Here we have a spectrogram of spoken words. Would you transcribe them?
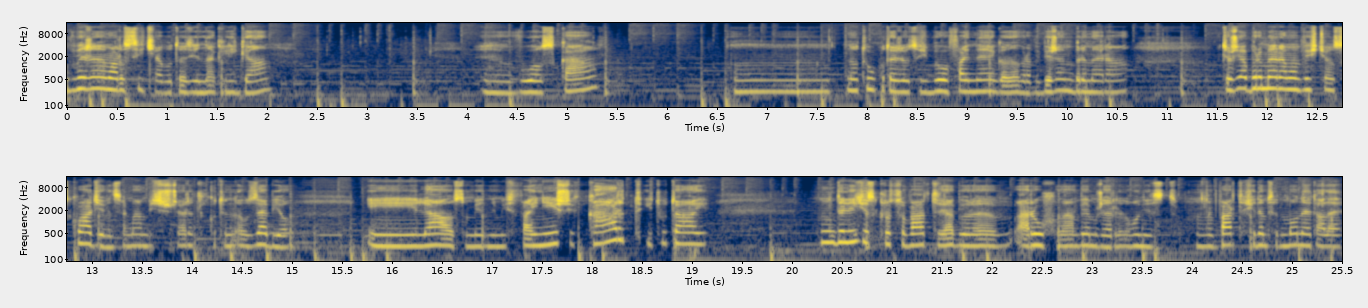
Wybierzemy Marusicia, bo to jest jednak liga włoska. Mm, No tu tutaj, żeby coś było fajnego. Dobra, wybierzemy Brymera. Chociaż ja Brymera mam w wyjściowym składzie, więc jak mam być szczery, tylko ten Eusebio i Leo są jednymi z fajniejszych kart i tutaj no, Delik jest krocowaty, ja biorę Arucho, ja wiem, że on jest warty 700 monet, ale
